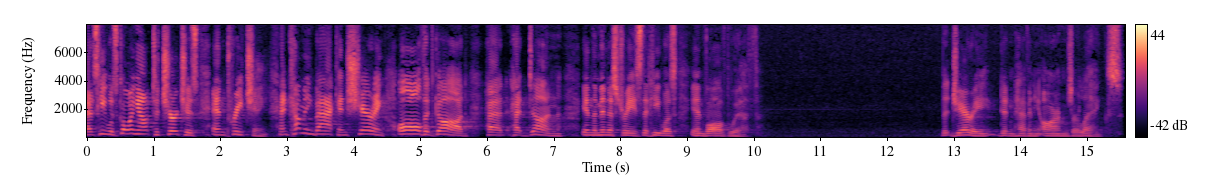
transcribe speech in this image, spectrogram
as he was going out to churches and preaching and coming back and sharing all that God had, had done in the ministries that he was involved with. But Jerry didn't have any arms or legs.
